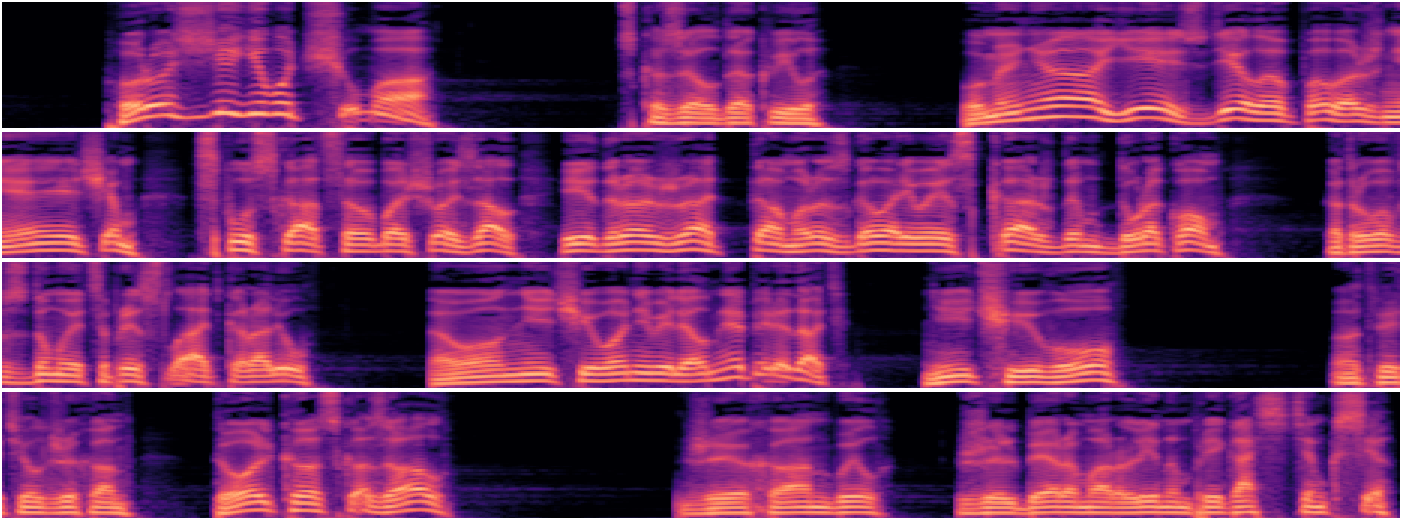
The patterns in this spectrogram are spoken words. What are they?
— Порази его чума! — сказал Даквила. — У меня есть дело поважнее, чем спускаться в большой зал и дрожать там, разговаривая с каждым дураком, которого вздумается прислать королю. А он ничего не велел мне передать. — Ничего, — ответил Джихан. — только сказал. Джихан был Жильбером Орлином при Гастингсе.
